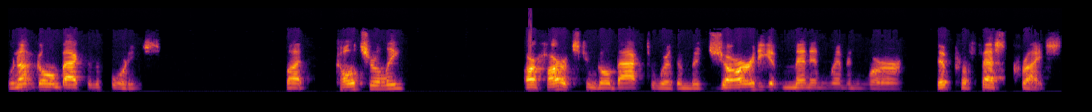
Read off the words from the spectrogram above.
We're not going back to the 40s, but culturally, our hearts can go back to where the majority of men and women were that professed Christ.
